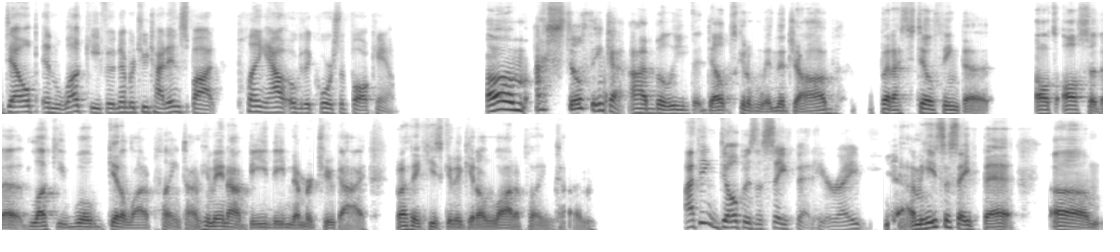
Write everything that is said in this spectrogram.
Delp and Luckie for the number two tight end spot playing out over the course of fall camp? Um, I still think I, I believe that Delp's going to win the job, but I still think that also that Luckie will get a lot of playing time. He may not be the number two guy, but I think he's going to get a lot of playing time. I think Delp is a safe bet here, right? Yeah, I mean he's a safe bet. Um,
